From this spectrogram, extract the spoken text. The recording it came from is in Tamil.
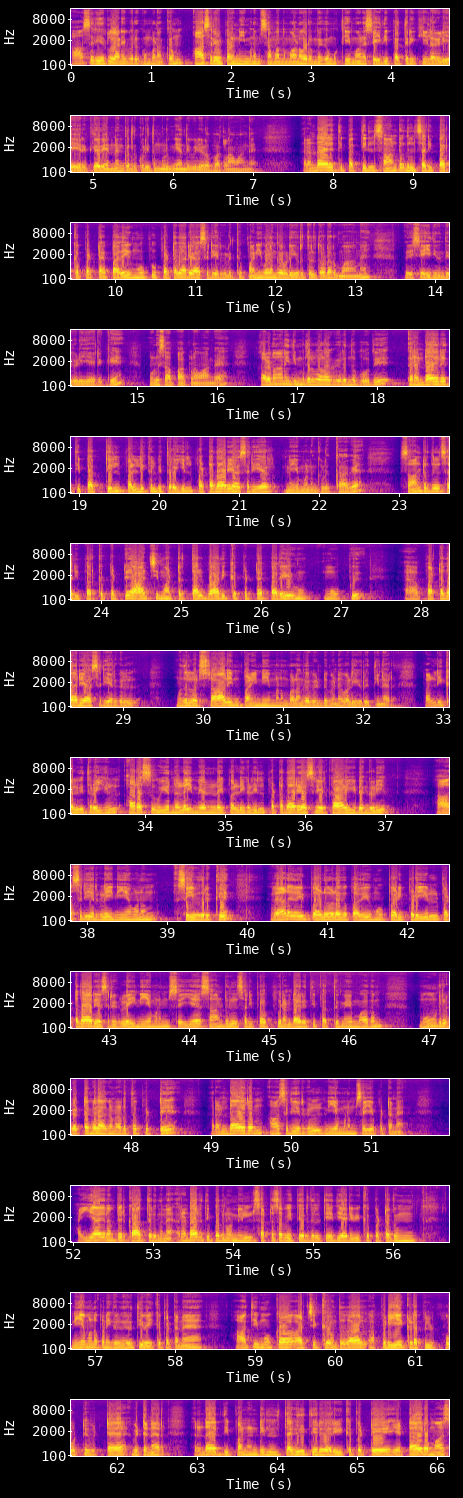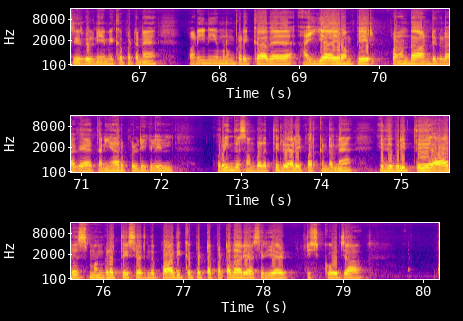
ஆசிரியர்கள் அனைவருக்கும் வணக்கம். ஆசிரியர் பணி நியமனம் சம்பந்தமான ஒரு மிக முக்கியமான செய்தி பத்திரிகையில் வெளியே இருக்குது அது என்னங்கிறது குறித்து முழுமையாக அந்த வீடியோவில் பார்க்கலாம் வாங்க. ரெண்டாயிரத்தி பத்தில் சான்றிதழ் சரிபார்க்கப்பட்ட பதவி மூப்பு பட்டதாரி ஆசிரியர்களுக்கு பணி வழங்க வலியுறுத்தல் தொடர்பான ஒரு செய்தி வந்து வெளியே இருக்குது முழுசாக பார்க்கலாம் வாங்க. கருணாநிதி முதல்வராக இருந்தபோது ரெண்டாயிரத்தி பத்தில் பள்ளிக்கல்வித்துறையில் பட்டதாரி ஆசிரியர் நியமனங்களுக்காக சான்றிதழ் சரிபார்க்கப்பட்டு ஆட்சி மாற்றத்தால் பாதிக்கப்பட்ட பதவி மூப்பு பட்டதாரி ஆசிரியர்கள் முதல்வர் ஸ்டாலின் பணி நியமனம் வழங்க வேண்டும் என வலியுறுத்தினர். பள்ளி கல்வித்துறையில் அரசு உயர்நிலை மேல்நிலை பள்ளிகளில் பட்டதாரி ஆசிரியர் காலியிடங்களில் ஆசிரியர்களை நியமனம் செய்வதற்கு வேலைவாய்ப்பு அலுவலக பதவி மூப்பு அடிப்படையில் பட்டதாரி ஆசிரியர்களை நியமனம் செய்ய சான்றிதழ் சரிபார்ப்பு ரெண்டாயிரத்தி பத்து மே மாதம் மூன்று கட்டங்களாக நடத்தப்பட்டு ரெண்டாயிரம் ஆசிரியர்கள் நியமனம் செய்யப்பட்டன. ஐயாயிரம் பேர் காத்திருந்தன ரெண்டாயிரத்தி பதினொன்றில் சட்டசபை தேர்தல் தேதி அறிவிக்கப்பட்டதும் நியமன பணிகள் நிறுத்தி வைக்கப்பட்டன. அதிமுக ஆட்சிக்கு வந்ததால் அப்படியே கிடப்பில் போட்டு விட்ட விட்டனர். ரெண்டாயிரத்தி பன்னெண்டில் தகுதி தேர்வு அறிவிக்கப்பட்டு எட்டாயிரம் ஆசிரியர்கள் நியமிக்கப்பட்டன. பணி நியமனம் கிடைக்காத ஐயாயிரம் பேர் பன்னெண்டு ஆண்டுகளாக தனியார் பள்ளிகளில் குறைந்த சம்பளத்தில் வேலை பார்க்கின்றன. இது குறித்து ஆர்எஸ் மங்களத்தை சேர்ந்த பாதிக்கப்பட்ட பட்டதாரி ஆசிரியர் டிஸ்கோஜா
